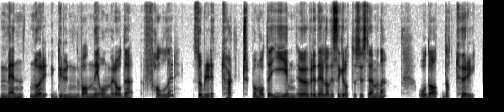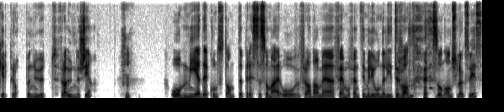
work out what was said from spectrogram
Men når grunnvannet i området faller, så blir det tørt på en måte i øvre del av disse grottesystemene. Og da, da tørker proppen ut fra undersida. Og med det konstante presset som er ovenfra, da, med 55 millioner liter vann, sånn anslagsvis,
